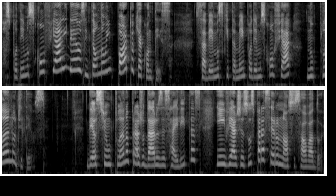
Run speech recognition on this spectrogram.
Nós podemos confiar em Deus, então não importa o que aconteça sabemos que também podemos confiar no plano de Deus. Deus tinha um plano para ajudar os israelitas e enviar Jesus para ser o nosso Salvador.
